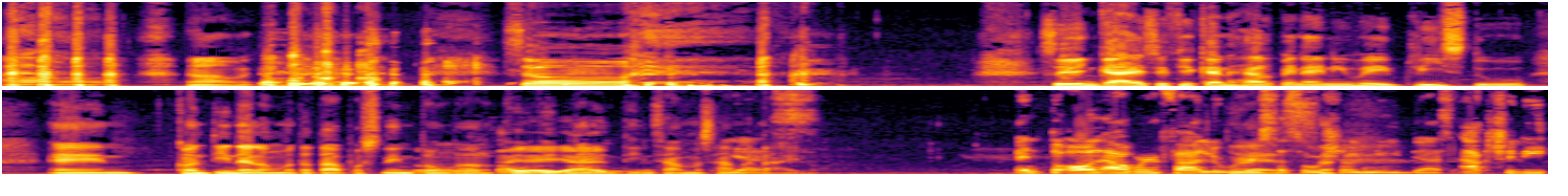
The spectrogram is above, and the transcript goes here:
ah. Oo. Ah, okay. so, so yun guys, if you can help in any way, please do. And konti na lang matatapos din tong ang kaya COVID-19. Sama-sama Yes. tayo. And to all our followers Yes. sa social medias, actually,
